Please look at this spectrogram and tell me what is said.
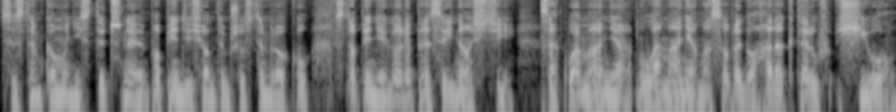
system komunistyczny po 56 roku. Stopień jego represyjności, zakłamania, łamania masowego charakterów siłą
